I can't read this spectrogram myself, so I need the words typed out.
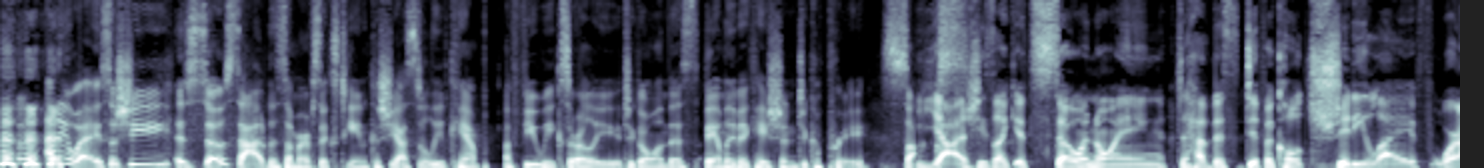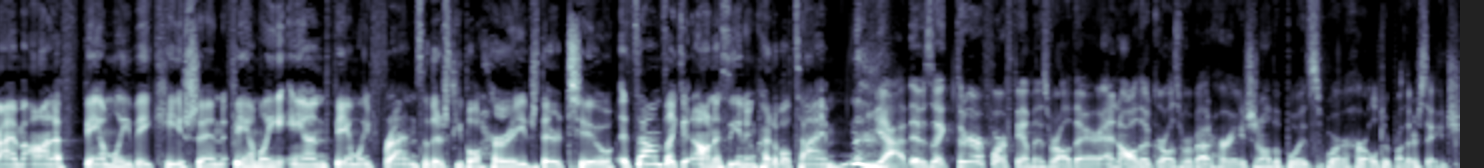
anyway, so she is so sad the summer of 16 because she has to leave camp a few weeks early to go on this family vacation to Capri. Sucks. Yeah, she's like, it's so annoying to have this difficult, shitty life where I'm on a family vacation, family and family friends. So there's people her age there too. It sounds like honestly an incredible time. Yeah, it was like three or four families were all there, and all the girls were about her age, and all the boys were her older brother's age.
